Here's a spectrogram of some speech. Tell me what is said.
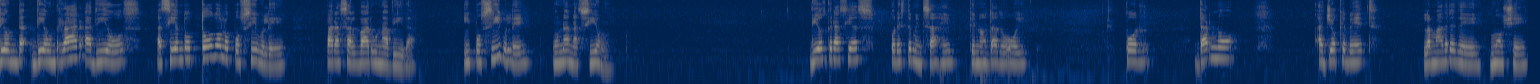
de, honrar a Dios haciendo todo lo posible para salvar una vida y posible una nación. Dios, gracias por este mensaje que nos has dado hoy, por darnos a Jochebed, la madre de Moshe.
